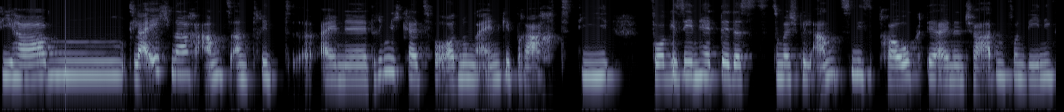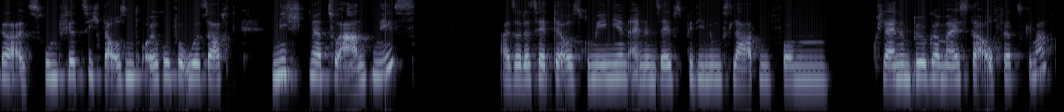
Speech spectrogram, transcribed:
Die haben gleich nach Amtsantritt eine Dringlichkeitsverordnung eingebracht, die vorgesehen hätte, dass zum Beispiel Amtsmissbrauch, der einen Schaden von weniger als rund 40.000 Euro verursacht, nicht mehr zu ahnden ist. Also das hätte aus Rumänien einen Selbstbedienungsladen vom kleinen Bürgermeister aufwärts gemacht.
